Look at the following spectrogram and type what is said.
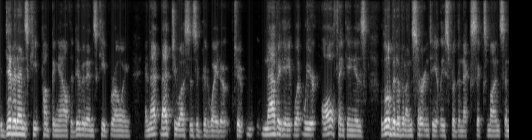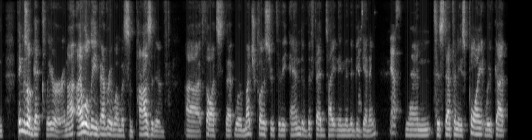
the dividends keep pumping out, the dividends keep growing, and that that to us is a good way to to navigate what we're all thinking is a little bit of an uncertainty, at least for the next six months, and things will get clearer. And I, I will leave everyone with some positive uh, thoughts that we're much closer to the end of the Fed tightening than the beginning. Yes. And to Stephanie's point, we've got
